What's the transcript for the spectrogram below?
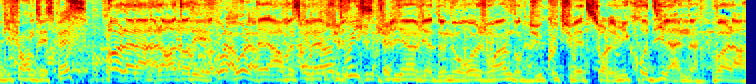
différentes espèces. Oh là là, alors attendez. Oh là, oh là. Alors parce que On là, Jul-. Julien vient de nous rejoindre, donc du coup tu vas être sur le micro d'Ilan. Voilà.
